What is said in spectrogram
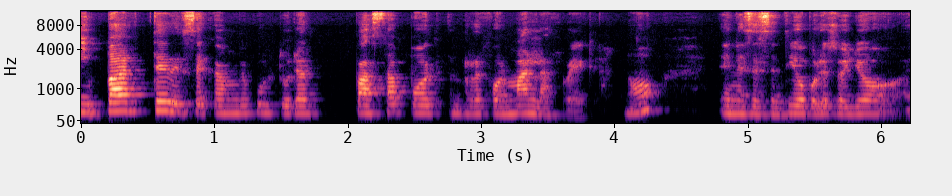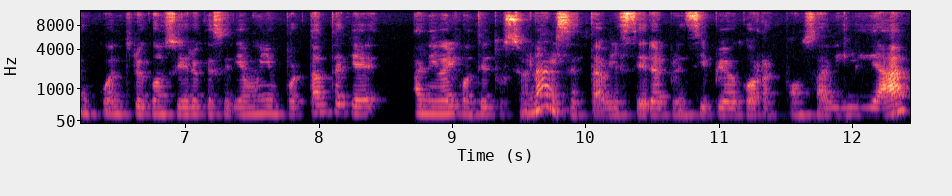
y parte de ese cambio cultural pasa por reformar las reglas, ¿no? En ese sentido, por eso yo encuentro y considero que sería muy importante que a nivel constitucional se estableciera el principio de corresponsabilidad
